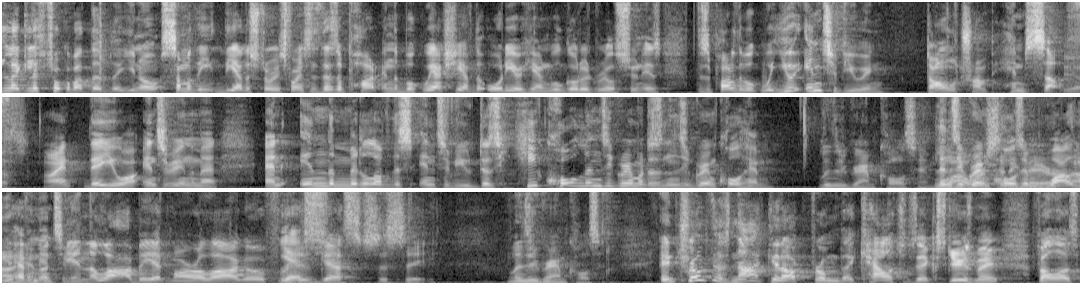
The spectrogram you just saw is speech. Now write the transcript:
like, let's talk about the, the you know, some of the, the other stories. For instance, there's a part in the book. We actually have the audio here, and we'll go to it real soon. Is there's a part of the book where you're interviewing Donald Trump himself. Yes. All right, there you are interviewing the man, and in the middle of this interview, does he call Lindsey Graham or does Lindsey Graham call him? Lindsey Graham calls him. Lindsey Graham calls him there, while you uh, have in an the- interview. in the lobby at Mar-a-Lago for Yes. his guests to see. Lindsey Graham calls him. And Trump does not get up from the couch and say, "Excuse me, fellas."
